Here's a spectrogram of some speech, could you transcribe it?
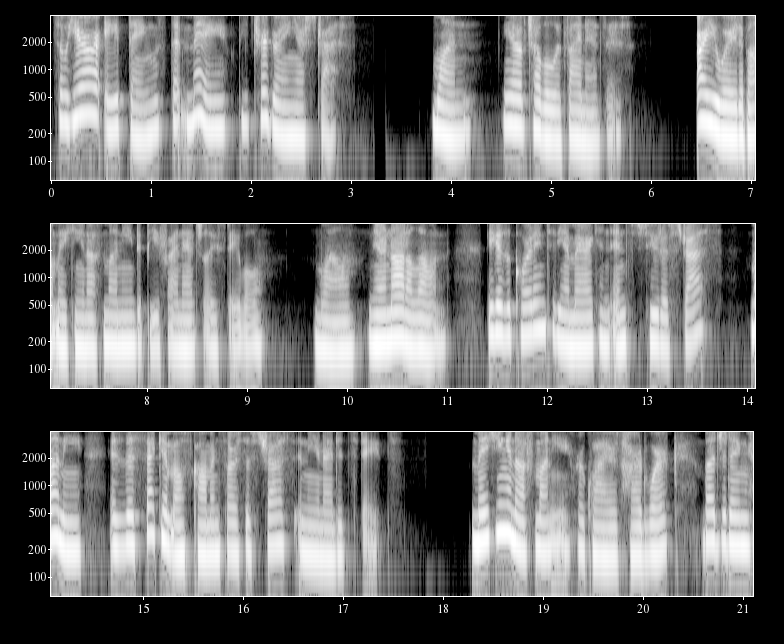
So here are eight things that may be triggering your stress. One, you have trouble with finances. Are you worried about making enough money to be financially stable? Well, you're not alone because according to the American Institute of Stress, Money is the second most common source of stress in the United States. Making enough money requires hard work, budgeting,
